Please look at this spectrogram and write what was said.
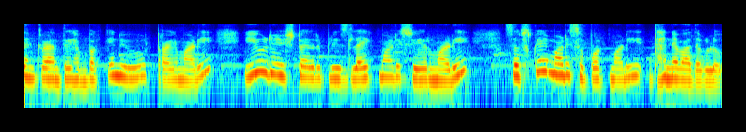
ಸಂಕ್ರಾಂತಿ ಹಬ್ಬಕ್ಕೆ ನೀವು ಟ್ರೈ ಮಾಡಿ. ಈ ವಿಡಿಯೋ ಇಷ್ಟ ಆದರೆ ಪ್ಲೀಸ್ ಲೈಕ್ ಮಾಡಿ ಶೇರ್ ಮಾಡಿ ಸಬ್ಸ್ಕ್ರೈಬ್ ಮಾಡಿ ಸಪೋರ್ಟ್ ಮಾಡಿ. ಧನ್ಯವಾದಗಳು.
